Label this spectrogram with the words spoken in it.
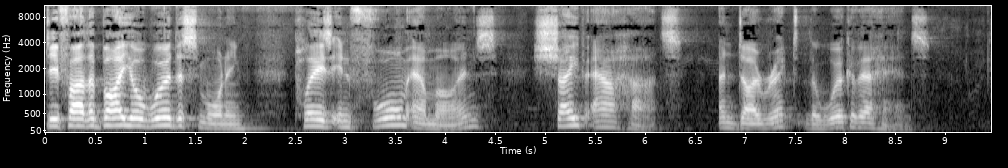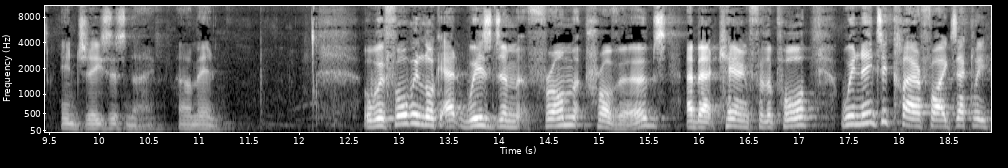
Dear Father, by your word this morning, please inform our minds, shape our hearts, and direct the work of our hands. In Jesus' name, amen. Well, before we look at wisdom from Proverbs about caring for the poor, we need to clarify exactly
